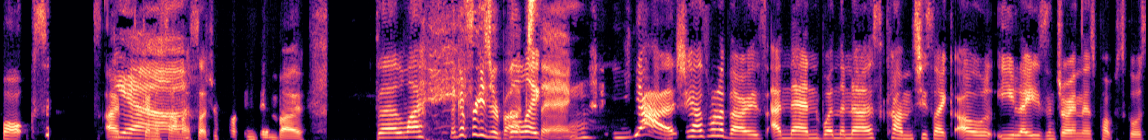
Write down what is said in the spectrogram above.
box. I'm gonna sound like such a fucking bimbo. The like like a freezer box like- thing. yeah, she has one of those. And then when the nurse comes, she's like, Oh, you ladies enjoying those popsicles.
